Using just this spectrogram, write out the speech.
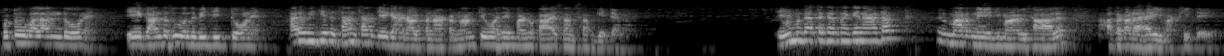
ෆොටෝ බලන්න ඕනේ. ඒ ගන්ධ සුවඳ විදිහට ඕනේ. අර විදිහට සංසර්ගය ගැන කල්පනා කරනවා. අන්තිම වශයෙන් බලන කාය සංසර්ගයට යනවා. එහෙම ගත කරන කෙනාටත් මරණයේදී මහ විශාල අතකඩ හැරීමක් සිද්ධ වෙනවා.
